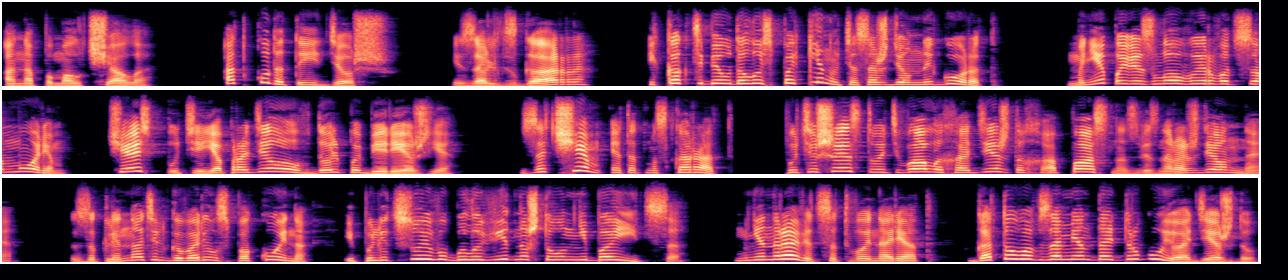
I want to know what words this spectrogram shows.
Она помолчала. «Откуда ты идешь?» «Из Альцгарра. И как тебе удалось покинуть осажденный город?» «Мне повезло вырваться морем. Часть пути я проделал вдоль побережья». «Зачем этот маскарад?» Путешествовать в алых одеждах опасно, звезднорожденная. Заклинатель говорил спокойно, и по лицу его было видно, что он не боится. Мне нравится твой наряд. Готова взамен дать другую одежду.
